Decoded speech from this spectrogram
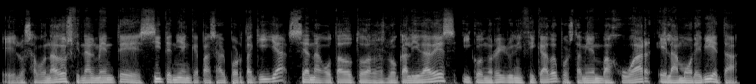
Eh, los abonados finalmente sí tenían que pasar por taquilla, se han agotado todas las localidades y con horario unificado pues también va a jugar el Amorebieta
